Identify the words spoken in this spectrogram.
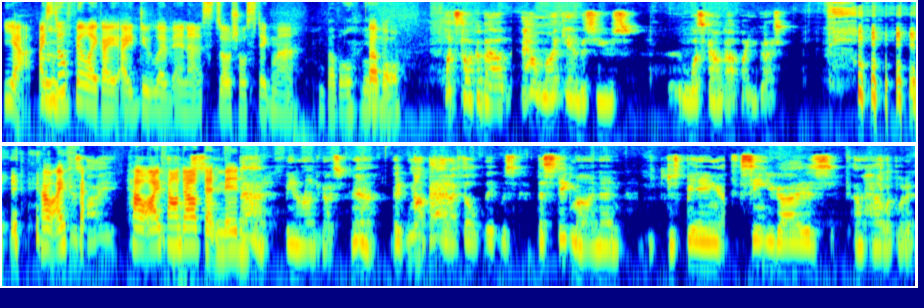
Yeah, I still feel like I, I do live in a social stigma Bubble. yeah. bubble. Let's talk about how my cannabis use was found out by you guys. How I fa- I how I found out that mid bad being around you guys. Yeah, it, not bad. I felt it was the stigma, and then just being seeing you guys. Uh, how do I put it?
